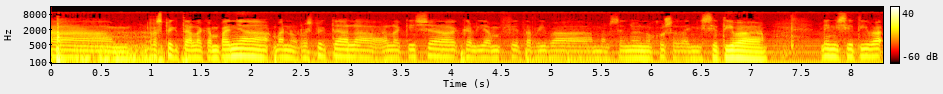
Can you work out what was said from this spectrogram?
Uh, respecte a la campanya, bueno, respecte a la, a la queixa que li han fet arribar amb el senyor Hinojosa d'iniciativa d'iniciativa,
